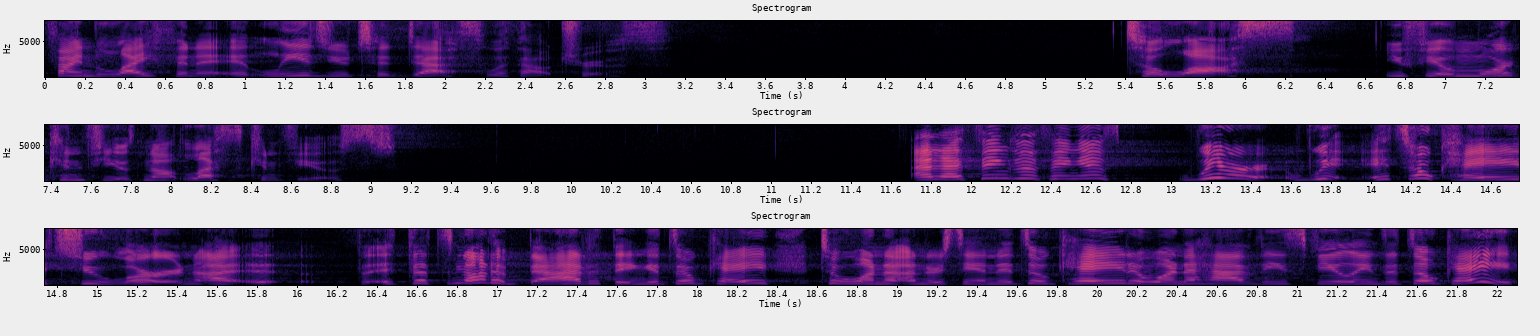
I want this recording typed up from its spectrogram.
find life in it, it leads you to death without truth to loss, you feel more confused, not less confused. And I think the thing is, we're, we, it's okay to learn. I, that's not a bad thing. It's okay to want to understand. It's okay to want to have these feelings. It's okay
